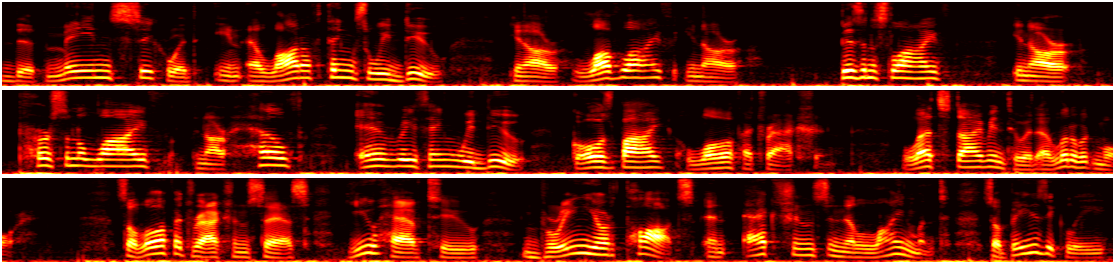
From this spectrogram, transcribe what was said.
the main secret in a lot of things we do in our love life, in our business life, in our personal life, in our health, everything we do goes by law of attraction. Let's dive into it a little bit more. So, law of attraction says you have to bring your thoughts and actions in alignment. So basically,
